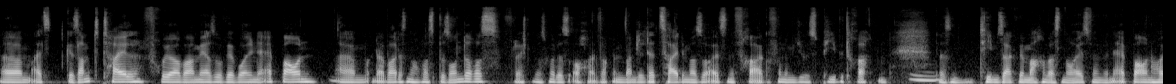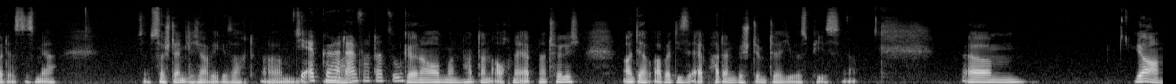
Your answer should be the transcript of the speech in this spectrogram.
ähm, als Gesamtteil. Früher war mehr so, wir wollen eine App bauen. Ähm, da war das noch was Besonderes. Vielleicht muss man das auch einfach im Wandel der Zeit immer so als eine Frage von einem USP betrachten, mhm. dass ein Team sagt, wir machen was Neues, wenn wir eine App bauen. Heute ist es mehr selbstverständlicher, wie gesagt. Ähm, Die App gehört man, einfach dazu. Genau, man hat dann auch eine App natürlich, aber diese App hat dann bestimmte USPs. Ja, ähm, ja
